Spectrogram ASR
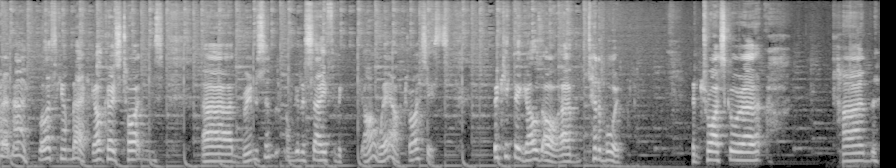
I don't know. We'll have to come back. Gold Coast Titans, uh, Brimson, I'm going to say for the. Oh, wow. Assists. Who kicked their goals? Oh, um, Tanah Boyd. And try scorer, Khan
